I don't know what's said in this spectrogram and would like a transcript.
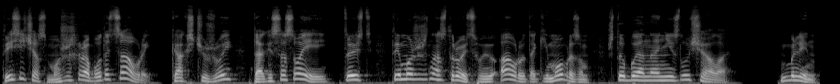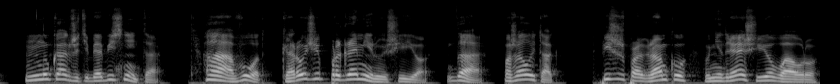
«Ты сейчас можешь работать с аурой, как с чужой, так и со своей. То есть ты можешь настроить свою ауру таким образом, чтобы она не излучала. Блин, ну как же тебе объяснить-то? А, вот, короче, программируешь ее. Да, пожалуй так. Пишешь программку, внедряешь ее в ауру,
